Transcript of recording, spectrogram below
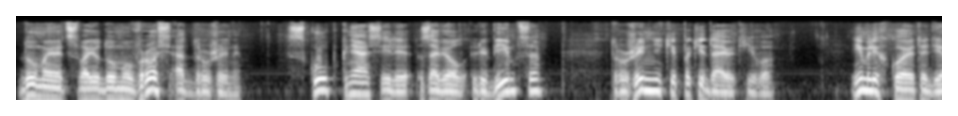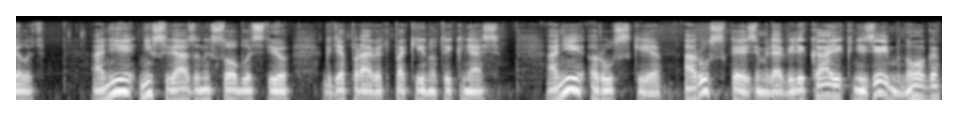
думает свою думу врозь от дружины. Скуп князь или завел любимца, дружинники покидают его. Им легко это делать. Они не связаны с областью, где правит покинутый князь. Они русские, а русская земля велика и князей много,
